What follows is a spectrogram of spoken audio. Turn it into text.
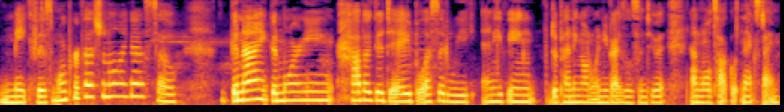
make this more professional, I guess. So, good night, good morning, have a good day, blessed week, anything depending on when you guys listen to it. And we'll talk next time.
